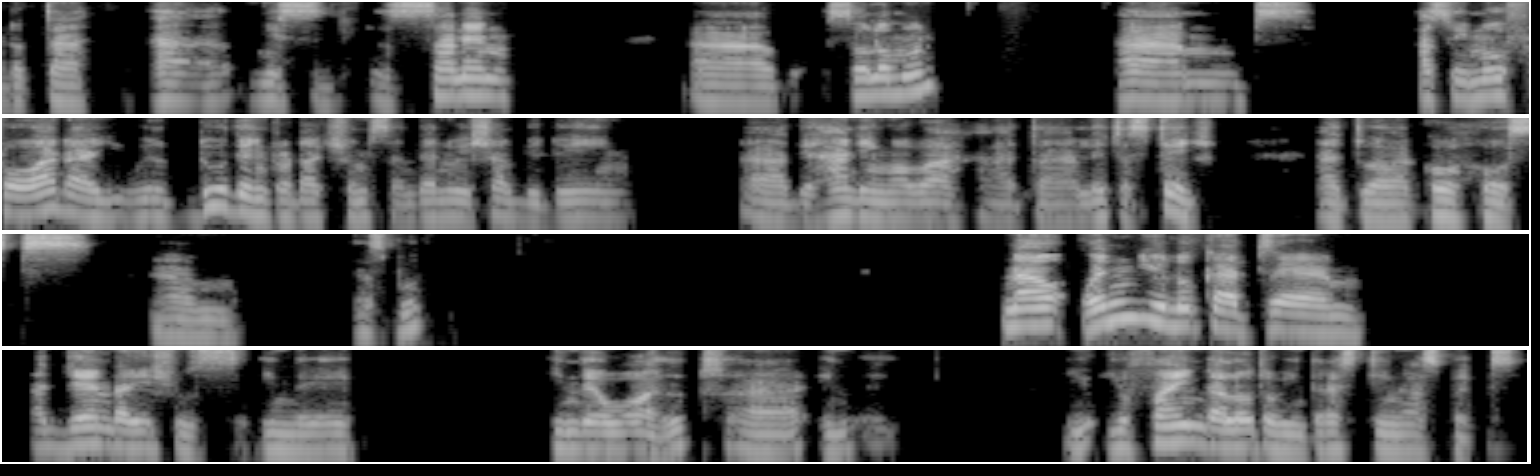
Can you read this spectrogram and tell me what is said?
Dr. Ms. Sanet Solomon. Um, as we move forward, I will do the introductions and then we shall be doing uh, the handing over at a later stage uh, to our co-hosts. Um, let's. Now, when you look at um, agenda issues in the in the world, uh, in, you, you find a lot of interesting aspects.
